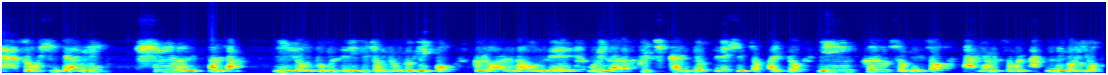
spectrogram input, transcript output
다소 시장이 쉬는 현상, 이런 부분들이 일정 정도 있고, 그러한 가운데 우리나라 굵직한 기업들의 실적 발표, 이 흐름 속에서 방향성을 바꾸는 거죠.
